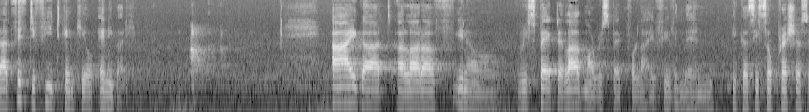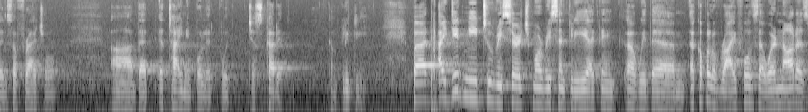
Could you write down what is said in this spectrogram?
at 50 feet can kill anybody. I got a lot of, you know, respect, a lot more respect for life even then, because it's so precious and so fragile. uh, that a tiny bullet would just cut it completely. But I did need to research more recently, I think, uh, with um, a couple of rifles that were not as,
